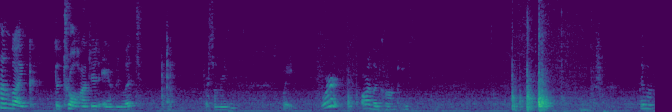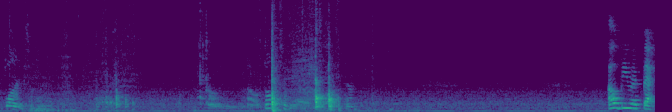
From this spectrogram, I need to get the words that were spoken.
kind of like the Troll Hunter's amulet for some reason. Wait, where are the compies? They went flying somewhere. Oh no, don't tell me. I'll be right back.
